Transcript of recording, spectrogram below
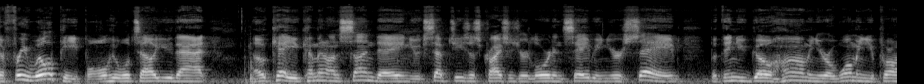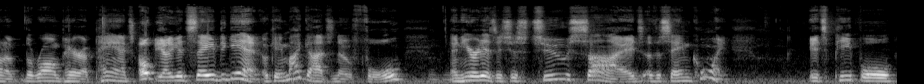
the free will people who will tell you that, okay, you come in on Sunday and you accept Jesus Christ as your Lord and Savior and you're saved, but then you go home and you're a woman, you put on a, the wrong pair of pants. Oh, you gotta get saved again. Okay, my God's no fool. Mm-hmm. And here it is. It's just two sides of the same coin. It's people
